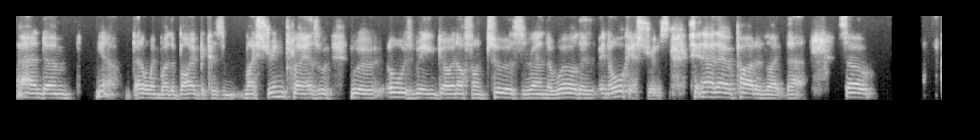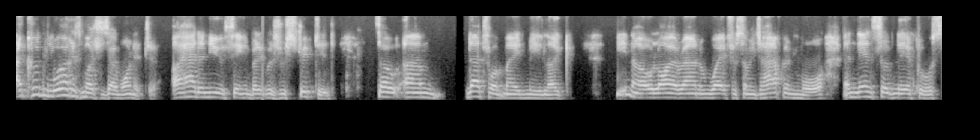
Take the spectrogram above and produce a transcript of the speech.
And, um, you know, that all went by the by because my string players were, were always being going off on tours around the world in orchestras. You know, they were part of like that. So I couldn't work as much as I wanted to. I had a new thing, but it was restricted. So um, that's what made me like, you know, lie around and wait for something to happen more. And then suddenly, of course,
